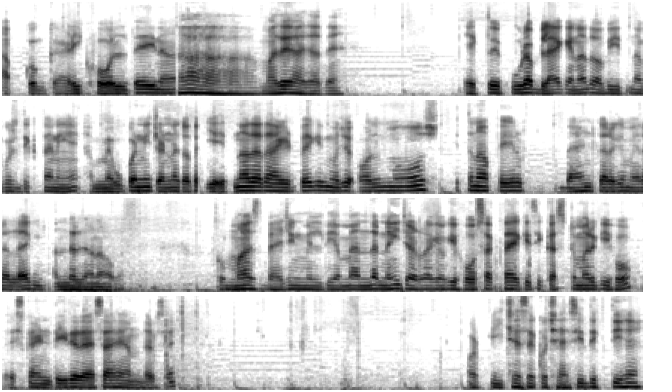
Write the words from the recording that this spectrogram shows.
आपको गाड़ी खोलते ही ना। हाँ मज़े आ जाते हैं। एक तो ये पूरा ब्लैक है ना तो अभी इतना कुछ दिखता नहीं है। अब मैं ऊपर नहीं चढ़ना चाहता। ये इतना ज़्यादा हाइट पे कि मुझे ऑलमोस्ट इतना पैर बैंड करके मेरा लेग अंदर जाना होगा। को मस्त बैजिंग मिलती है। मैं अंदर नहीं चढ़ रहा क्योंकि हो सकता है किसी कस्टमर की हो। इसका इंटीरियर ऐसा है अंदर से। और पीछे से कुछ ऐसी दिखती है।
